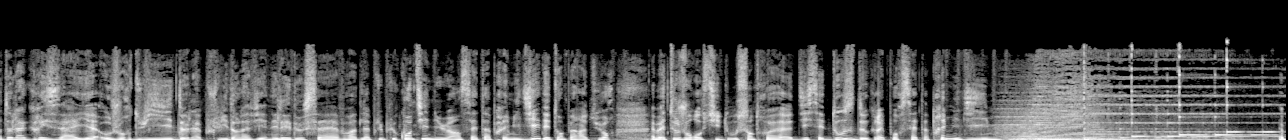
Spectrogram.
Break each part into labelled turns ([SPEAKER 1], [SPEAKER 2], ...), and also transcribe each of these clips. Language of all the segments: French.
[SPEAKER 1] De la grisaille aujourd'hui, de la pluie dans la Vienne et les Deux-Sèvres, de la pluie plus continue hein, cet après-midi et des températures eh ben, toujours aussi douces, entre 10 et 12 degrés pour cet après-midi.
